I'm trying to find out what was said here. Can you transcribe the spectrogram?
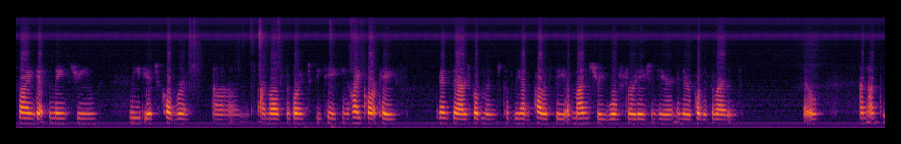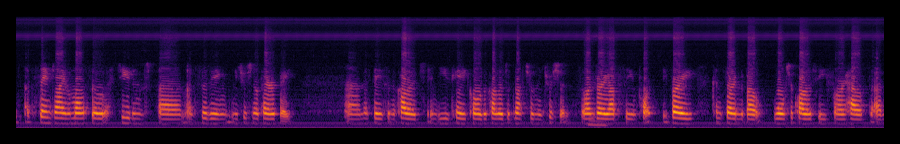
try and get the mainstream media to cover it. And I'm also going to be taking a High Court case against the Irish government because we have a policy of mandatory water fluoridation here in the Republic of Ireland. So, and at the, at the same time, I'm also a student. Um, I'm studying nutritional therapy. Um, it's based in a college in the UK called the College of Natural Nutrition. So I'm very obviously important, very concerned about water quality for health and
